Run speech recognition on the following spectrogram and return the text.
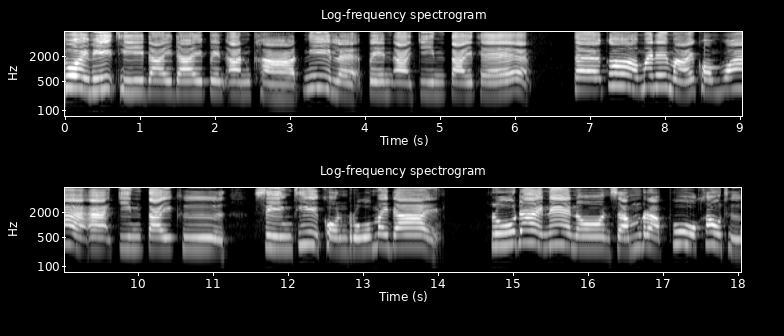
ด้วยวิธีใดๆเป็นอันขาดนี่แหละเป็นอาจินไตยแท้ แต่ก็ไม่ได้หมายความว่าอาจินไตยคือ สิ่งที่คนรู้ไม่ได้ รู้ได้แน่นอนสำหรับผู้เข้าถึง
